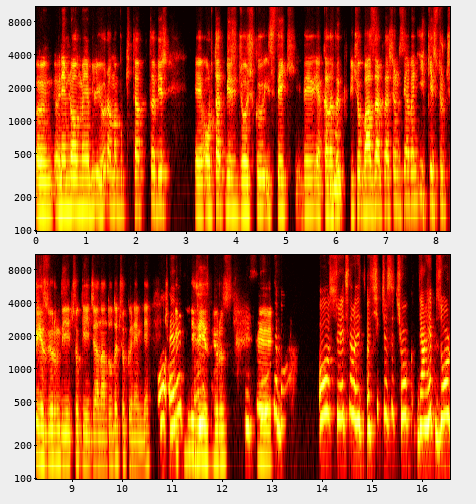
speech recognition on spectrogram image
ön, önemli olmayabiliyor ama bu kitapta bir e, ortak bir coşku, istek de yakaladık. Birçok bazı arkadaşlarımız ya ben ilk kez Türkçe yazıyorum diye çok heyecanlandı. O da çok önemli. O Çünkü evet. İngilizce evet. yazıyoruz. Kesinlikle ee, o süreçten açıkçası çok yani hep zor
